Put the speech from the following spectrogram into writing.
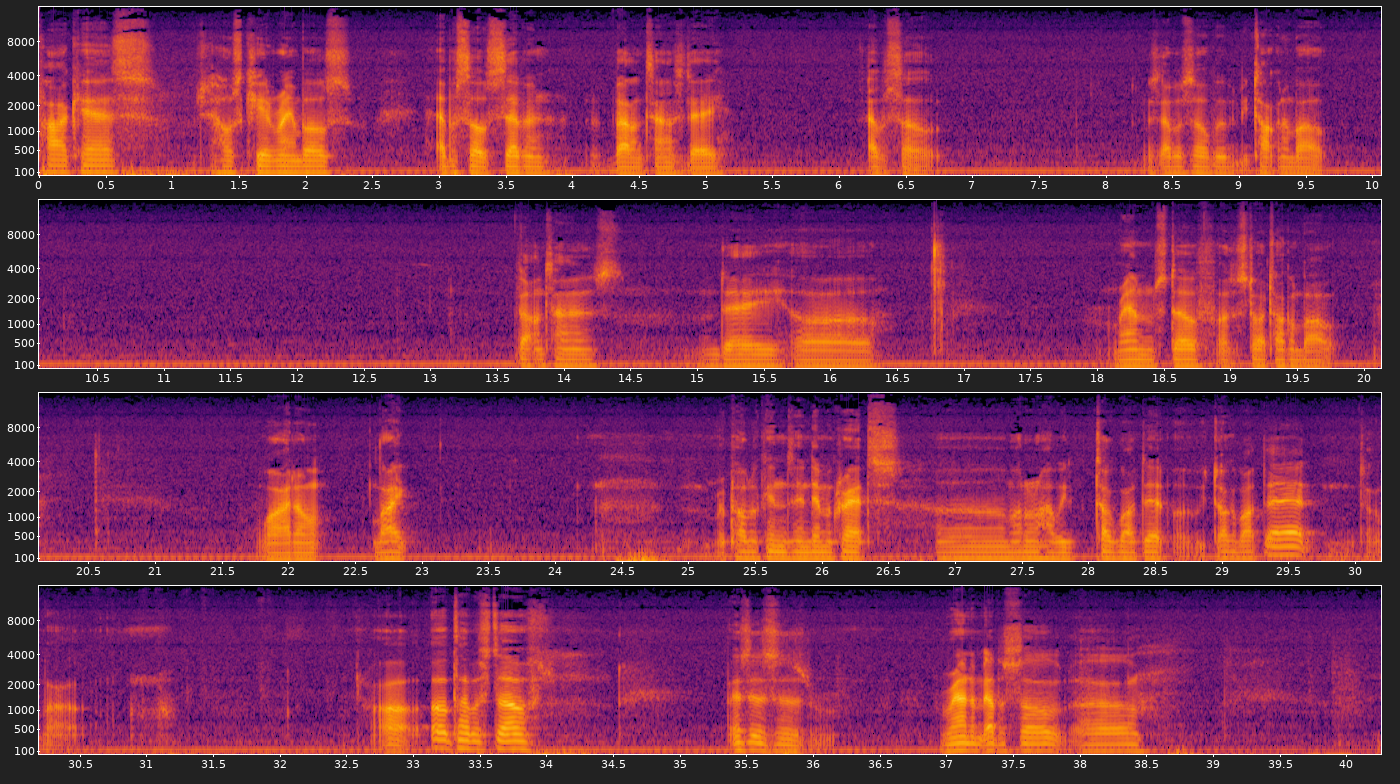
Podcast. Host Kid Rainbows, episode seven, Valentine's Day episode. This episode we'll be talking about Valentine's Day, uh, random stuff. I'll start talking about why I don't like Republicans and Democrats. Um, I don't know how we talk about that, but we talk about that. Talk about all, type of stuff. This is a random episode. Uh,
